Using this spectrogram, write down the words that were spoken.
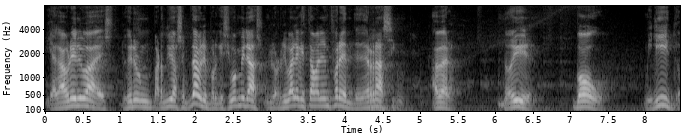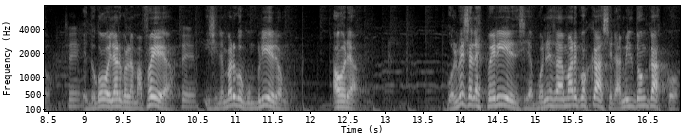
y a Gabriel Báez, tuvieron un partido aceptable, porque si vos mirás los rivales que estaban enfrente de Racing, a ver, Noir, Bou, Milito, Sí. le tocó bailar con la más fea, Sí. y sin embargo cumplieron. Ahora, volvés a la experiencia, ponés a Marcos Cáceres, a Milton Casco,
